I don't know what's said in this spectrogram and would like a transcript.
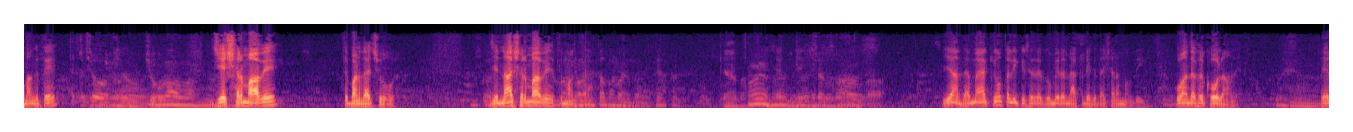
منگتے چور۔ جے شرماوے تے بندا چور۔ جے نہ شرماوے تو منگتا۔ جی آندا میں کیوں تلی کسی دے کو میرا نک ڈگتا شرم آندی وہ آندا پھر کھول آندے پھر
